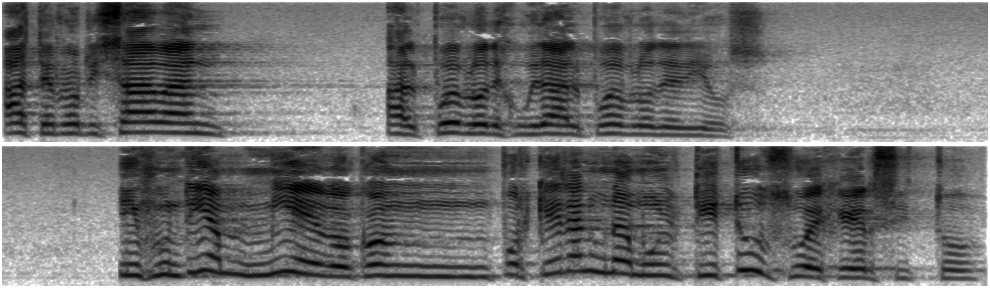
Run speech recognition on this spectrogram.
aterrorizaban al pueblo de Judá, al pueblo de Dios. Infundían miedo porque eran una multitud su ejército,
